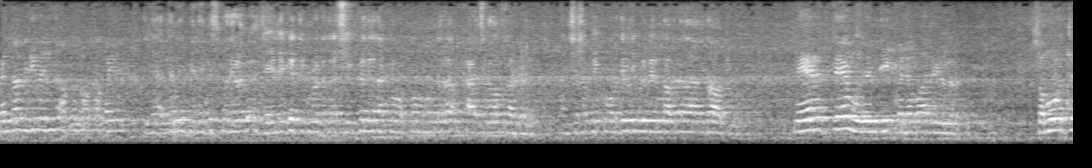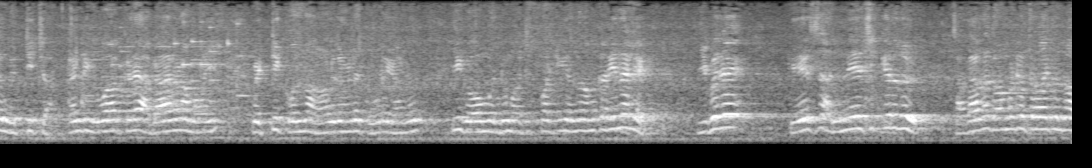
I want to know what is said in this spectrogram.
എന്താ നേരത്തെ പ്രതികൾ ജയിലിലേക്ക് എത്തിക്കുമ്പോഴൊക്കെ സി പി നേതാക്കൾ ഒപ്പം പോകുന്ന കാഴ്ചകൾ കണ്ടിരുന്നു. അതിനുശേഷം ഈ കോടതി വിധി വരുമ്പോൾ അവരെ ഇതാക്കി. നേരത്തെ മുതൽ ഈ കൊലപാതകങ്ങൾ സമൂഹത്തെ നെറ്റിച്ച രണ്ട് യുവാക്കളെ അകാരണമായി വെട്ടിക്കൊന്ന ആളുകളുടെ കൂടെയാണ് ഈ ഗവൺമെന്റും മാർക്സിസ്റ്റ് പാർട്ടി എന്ന് നമുക്കറിയുന്നതല്ലേ? ഇവരെ കേസ് അന്വേഷിക്കരുത്. സാധാരണ ഗവൺമെന്റ് ഉത്തരവാദിത്വം എന്താ?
